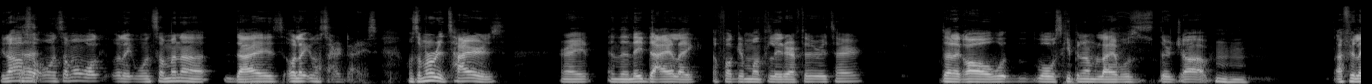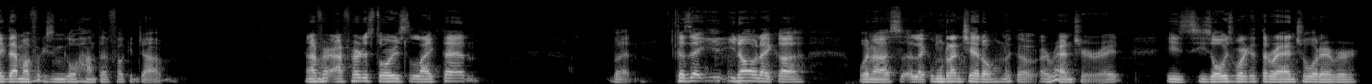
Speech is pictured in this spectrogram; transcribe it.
you know how Uh, so, when someone walk like when someone uh dies or like no sorry dies when someone retires, right, and then they die like a fucking month later after they retire. They're like, oh, what, what was keeping them alive was their job. hmm I feel like that motherfucker's gonna go haunt that fucking job. And I've heard, I've heard of stories like that, but because you, you know, like uh, when uh, like un ranchero, like a, a rancher, right? He's he's always worked at the ranch or whatever,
